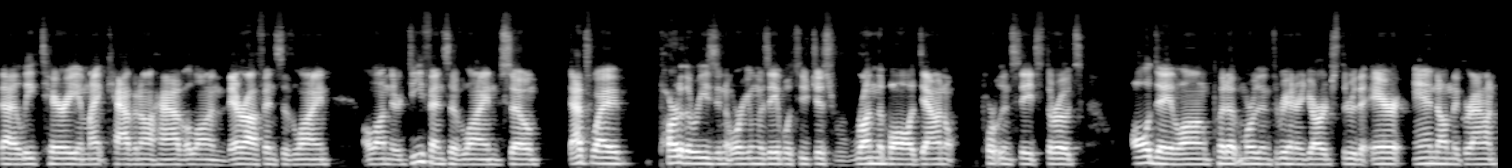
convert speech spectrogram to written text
that A'lique Terry and Mike Cavanaugh have along their offensive line, along their defensive line. So that's why part of the reason Oregon was able to just run the ball down Portland State's throats all day long, put up more than 300 yards through the air and on the ground.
